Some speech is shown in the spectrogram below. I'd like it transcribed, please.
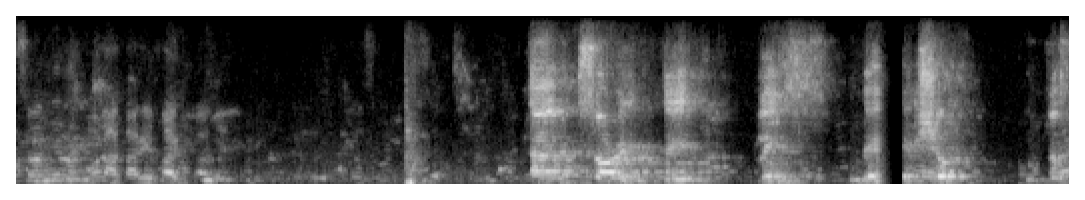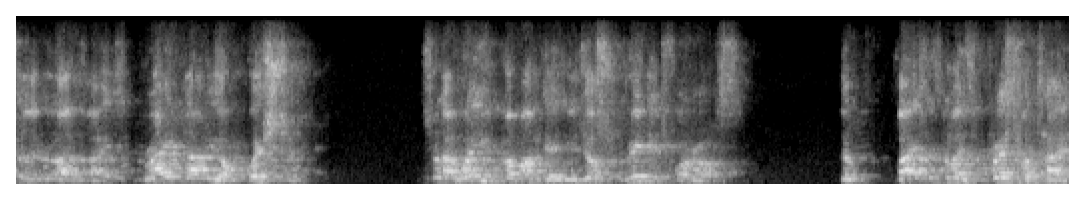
sorry. Um, sorry, the, please, make sure, just a little advice, write down your question. So that when you come out here, you just read it for us. The vice is pressed for time,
